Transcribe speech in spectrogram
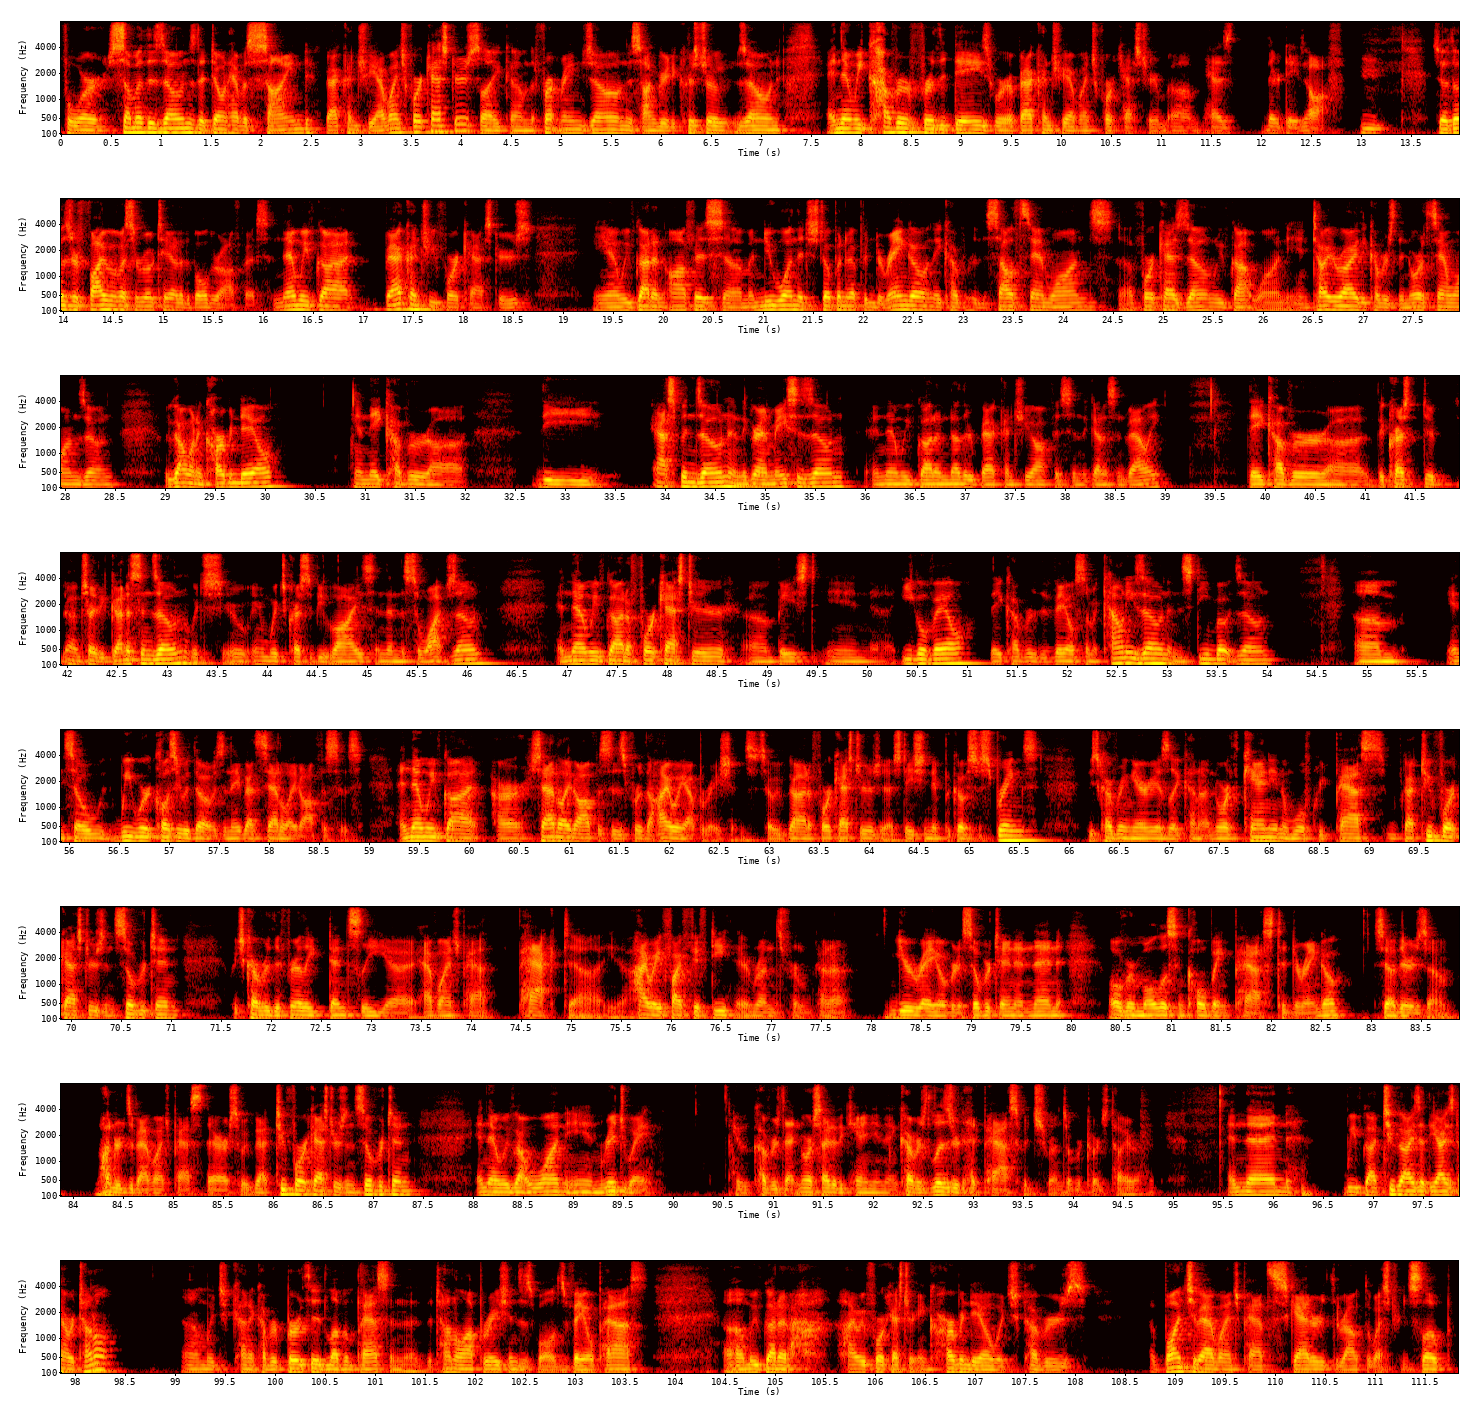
for some of the zones that don't have assigned backcountry avalanche forecasters, like um, the Front Range zone, the Sangre de Cristo zone, and then we cover for the days where a backcountry avalanche forecaster um, has their days off. Mm. So those are five of us that rotate out of the Boulder office, and then we've got backcountry forecasters. And we've got an office, um, a new one that just opened up in Durango, and they cover the South San Juans uh, forecast zone. We've got one in Telluride that covers the North San Juan zone. We've got one in Carbondale, and they cover uh, the Aspen zone and the Grand Mesa zone. And then we've got another backcountry office in the Gunnison Valley. They cover uh, the Crest, I'm sorry, the Gunnison zone, which in which Crested Butte lies, and then the Saguache zone. And then we've got a forecaster um, based in uh, Eagle-Vail. They cover the Vail Summit County zone and the Steamboat zone. Um, and so we work closely with those, and they've got satellite offices. And then we've got our satellite offices for the highway operations. So we've got a forecaster stationed in Pagosa Springs, who's covering areas like kind of North Canyon and Wolf Creek Pass. We've got two forecasters in Silverton, which cover the fairly densely uh, avalanche path packed uh, you know, Highway 550 that runs from kind of Ouray over to Silverton, and then over Molas and Coalbank Pass to Durango. So there's um, hundreds of avalanche paths there. So we've got two forecasters in Silverton, and then we've got one in Ridgway who covers that north side of the canyon and covers Lizard Head Pass, which runs over towards Telluride. And then we've got two guys at the Eisenhower Tunnel, um, which kind of cover Berthoud, Loveland Pass, and the, the, tunnel operations, as well as Vail Pass. Um, we've got a highway forecaster in Carbondale, which covers a bunch of avalanche paths scattered throughout the western slope.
